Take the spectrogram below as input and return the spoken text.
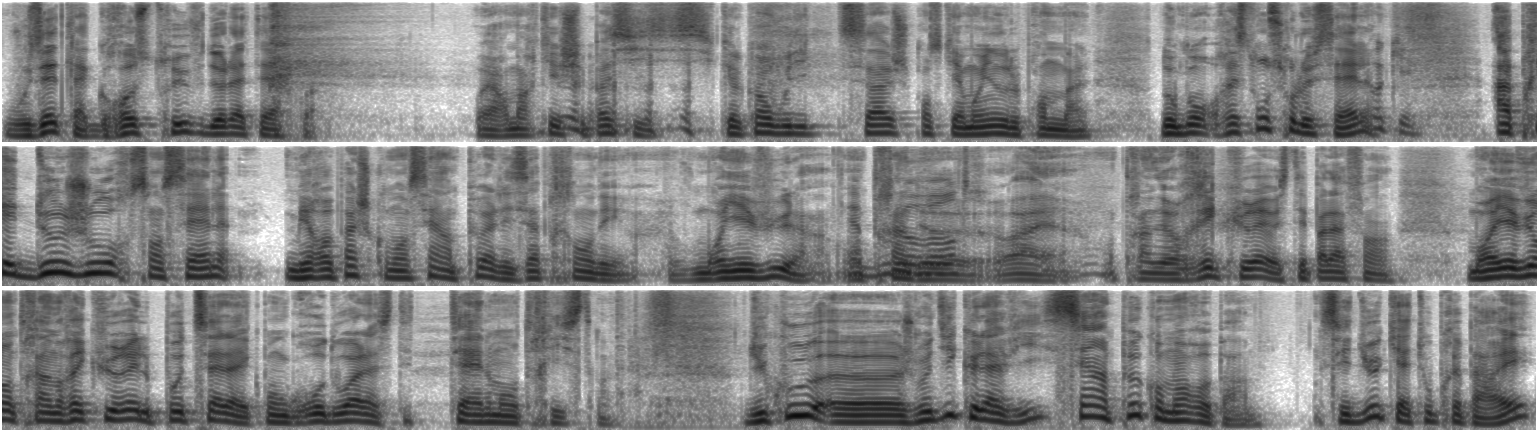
Vous êtes la grosse truffe de la terre. Quoi. Ouais, remarquez, je sais pas si, si quelqu'un vous dit ça, je pense qu'il y a moyen de le prendre mal. Donc bon, restons sur le sel. Après deux jours sans sel, mes repas, je commençais un peu à les appréhender. Vous m'auriez vu là, en train, de, ouais, en train de récurer, c'était pas la fin. Vous m'auriez vu en train de récurer le pot de sel avec mon gros doigt, là, c'était tellement triste. quoi. Du coup, euh, je me dis que la vie, c'est un peu comme un repas. C'est Dieu qui a tout préparé,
